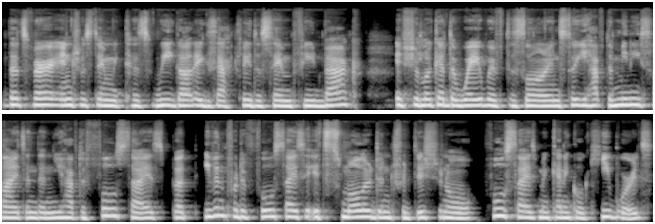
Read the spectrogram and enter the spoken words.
That's very interesting because we got exactly the same feedback. If you look at the way we've designed, so you have the mini size and then you have the full size, but even for the full size, it's smaller than traditional full size mechanical keyboards.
